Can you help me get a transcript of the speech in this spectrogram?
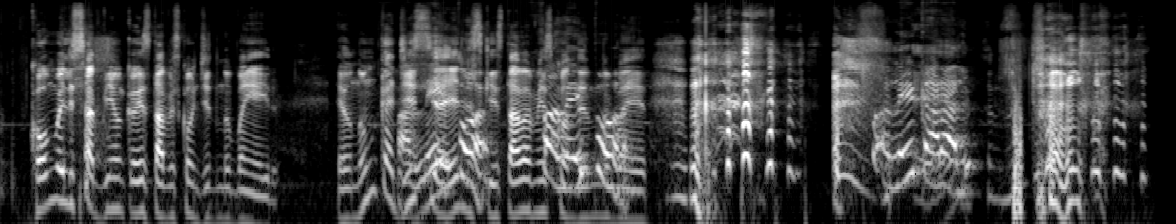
Como eles sabiam que eu estava escondido no banheiro? Eu nunca disse Falei, a eles porra. que estava me Falei, escondendo no porra. banheiro. Falei, caralho.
